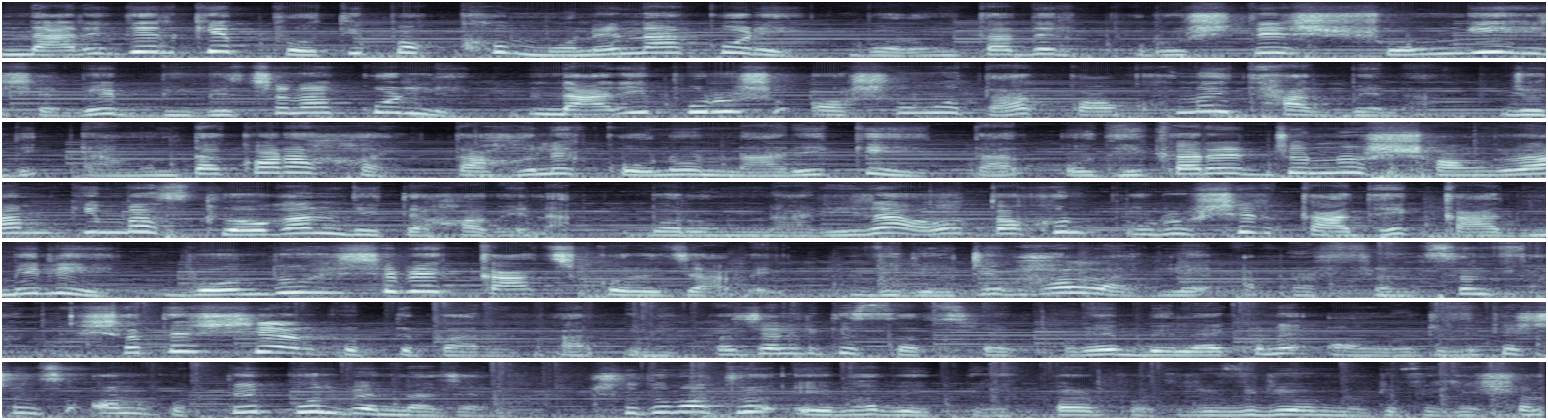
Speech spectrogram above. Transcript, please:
নারীদেরকে প্রতিপক্ষ মনে না করে বরং তাদের পুরুষদের সঙ্গী হিসেবে বিবেচনা করলে নারী পুরুষ অসমতা কখনোই থাকবে না। যদি এমনটা করা হয়, তাহলে কোনো নারীকেই তার অধিকারের জন্য সংগ্রাম কিংবা স্লোগান দিতে হবে না। বরং নারীরাও তখন পুরুষের কাঁধে কাঁধ মিলিয়ে বন্ধু হিসেবে কাজ করে যাবে। ভিডিওটি ভালো লাগলে আপনার ফ্রেন্ডস এন্ড ফ্যামিলির সাথে শেয়ার করতে পারেন। আর পিনিকপা চ্যানেলটিকে সাবস্ক্রাইব করে বেল আইকনে অন নোটিফিকেশনস অন করতে ভুলবেন না জানি। শুধুমাত্র এভাবে পিনিকপার প্রতিটি ভিডিওর নোটিফিকেশন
